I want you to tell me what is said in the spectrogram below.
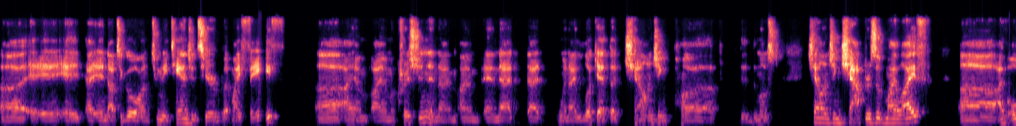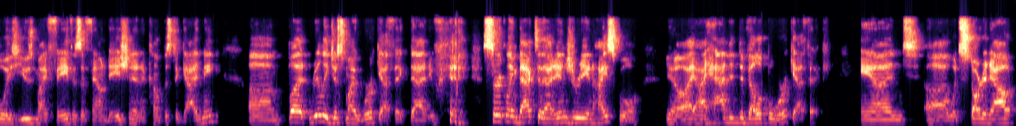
uh, and not to go on too many tangents here, but my faith. Uh, I am I am a Christian, and I'm I'm and that that when I look at the challenging uh, the, the, most challenging chapters of my life, uh, I've always used my faith as a foundation and a compass to guide me. Um, but really just my work ethic that circling back to that injury in high school, you know, I, I had to develop a work ethic. And uh, what started out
